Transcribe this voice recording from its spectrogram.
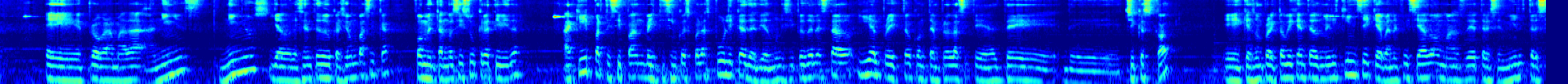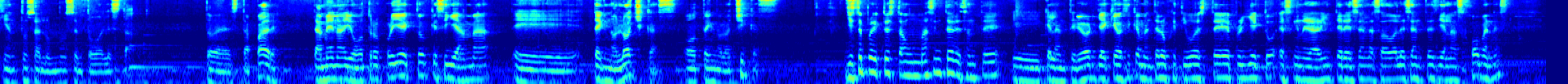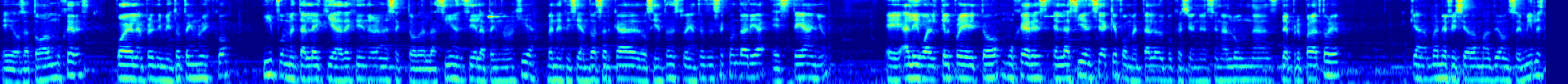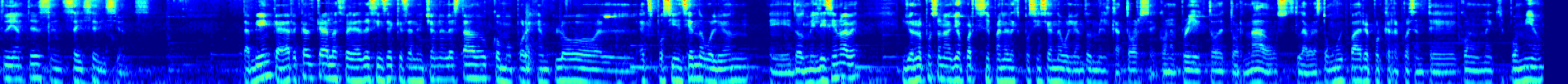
eh, programada a niñas, niños y adolescentes de educación básica, fomentando así su creatividad. Aquí participan 25 escuelas públicas de 10 municipios del estado y el proyecto contempla las actividades de, de Chico Scott, eh, que es un proyecto vigente de 2015 y que ha beneficiado a más de 13.300 alumnos en todo el estado. Entonces está padre. También hay otro proyecto que se llama eh, Tecnológicas o Tecnológicas. Y este proyecto está aún más interesante eh, que el anterior, ya que básicamente el objetivo de este proyecto es generar interés en las adolescentes y en las jóvenes, eh, o sea, todas mujeres, por el emprendimiento tecnológico y fomentar la equidad de género en el sector de la ciencia y la tecnología, beneficiando a cerca de 200 estudiantes de secundaria este año, eh, al igual que el proyecto Mujeres en la Ciencia, que fomenta las vocaciones en alumnas de preparatoria, que han beneficiado a más de 11.000 estudiantes en 6 ediciones. También cabe recalcar las ferias de ciencia que se han hecho en el estado, como por ejemplo el Expo Ciencia en Nuevo León 2019. Eh, yo en lo personal yo participé en la Expo Ciencia en Nuevo León 2014 con un proyecto de tornados. La verdad estuvo muy padre porque representé con un equipo mío.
